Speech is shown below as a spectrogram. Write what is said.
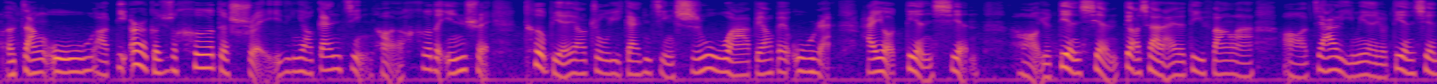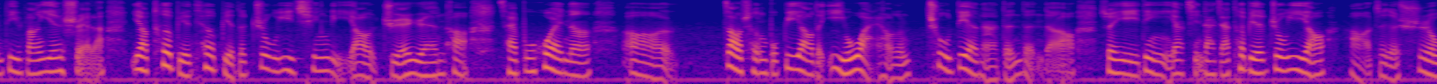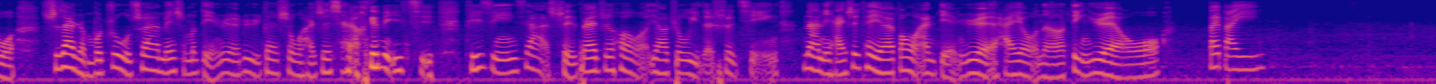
呃，脏污啊，第二个就是喝的水一定要干净哈，喝的饮水特别要注意干净，食物啊不要被污染，还有电线，哈，有电线掉下来的地方啦，啊，家里面有电线地方淹水了，要特别特别的注意清理，要绝缘哈，才不会呢，呃。造成不必要的意外，哈，触电啊等等的哦，所以一定要请大家特别的注意哦。啊，这个是我实在忍不住，虽然没什么点阅率，但是我还是想要跟你一起提醒一下水灾之后要注意的事情。那你还是可以来帮我按点阅，还有呢订阅哦。拜拜。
